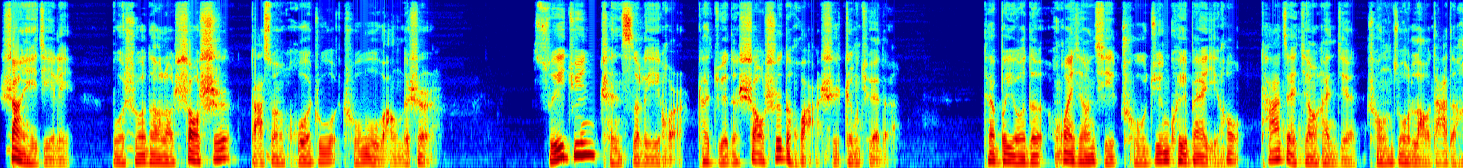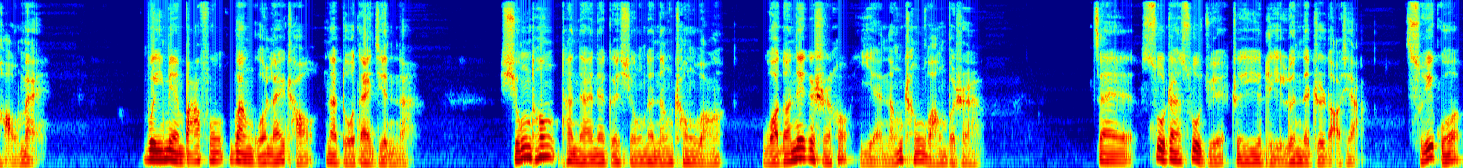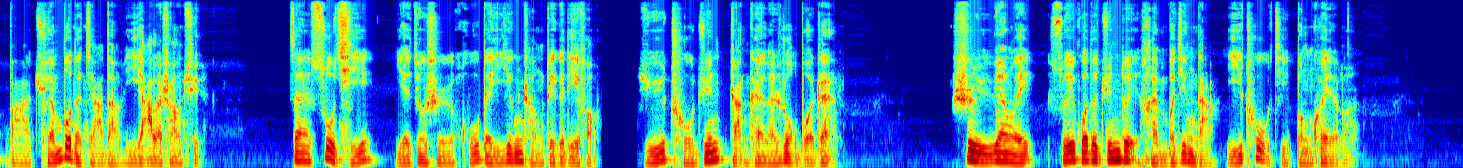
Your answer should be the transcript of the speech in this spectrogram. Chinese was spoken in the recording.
上一集里，我说到了少师打算活捉楚武王的事儿。随军沉思了一会儿，他觉得少师的话是正确的。他不由得幻想起楚军溃败以后，他在江汉间重做老大的豪迈，威面八方，万国来朝，那多带劲呐！熊通他奶奶个熊的能称王，我到那个时候也能称王不是？在速战速决这一理论的指导下。隋国把全部的家当押了上去，在宿齐，也就是湖北应城这个地方，与楚军展开了肉搏战。事与愿违，隋国的军队很不经打，一触即崩溃了。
